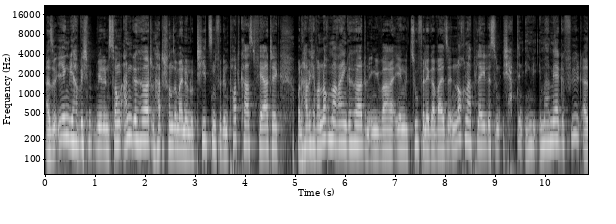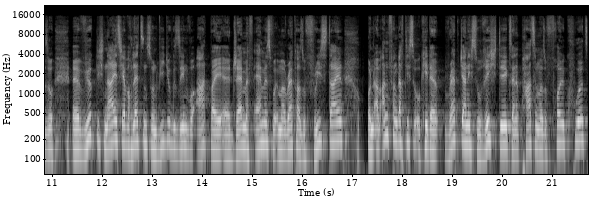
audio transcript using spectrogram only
Also irgendwie habe ich mir den Song angehört und hatte schon so meine Notizen für den Podcast fertig und habe ich aber noch mal reingehört und irgendwie war er irgendwie zufälligerweise in noch einer Playlist und ich habe den irgendwie immer mehr gefühlt. Also äh, wirklich nice. Ich habe auch letztens so ein Video gesehen, wo Art bei äh, Jam FM ist, wo immer Rapper so freestylen und am Anfang dachte ich so, okay, der rappt ja nicht so richtig, seine Parts sind immer so voll kurz,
